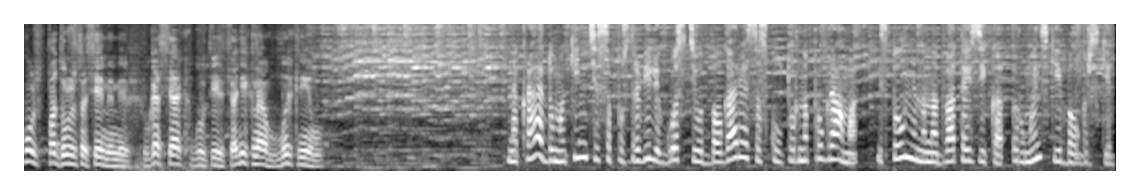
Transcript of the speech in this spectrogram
Может, подружиться с семьями, в гостях будут ездить. Они к нам, мы к ним. Накрая домакините са поздравили гости от България с културна програма, изпълнена на двата езика – румънски и български.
